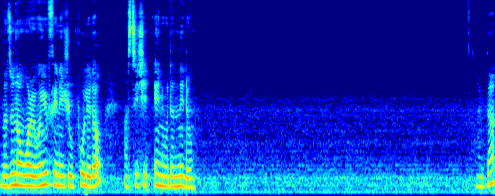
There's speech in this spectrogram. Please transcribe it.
But do not worry when you finish you pull it up and stitch it in with a needle like that.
